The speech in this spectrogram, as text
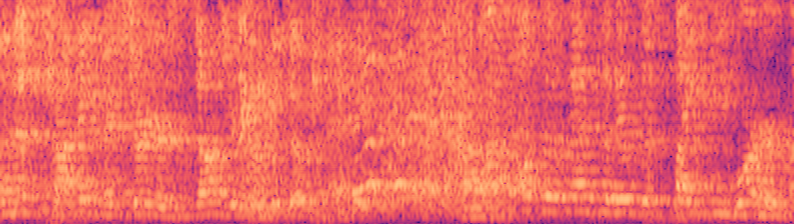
I'm just trying to make sure your stomach, your tummy's okay. I'm also sensitive to spicy words.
